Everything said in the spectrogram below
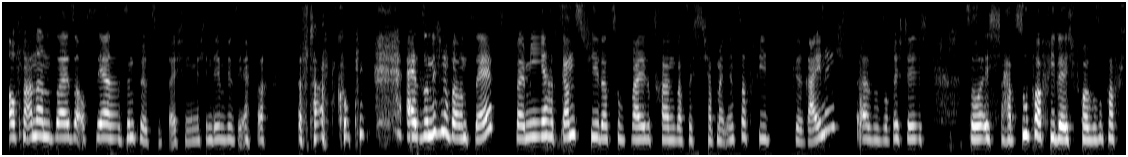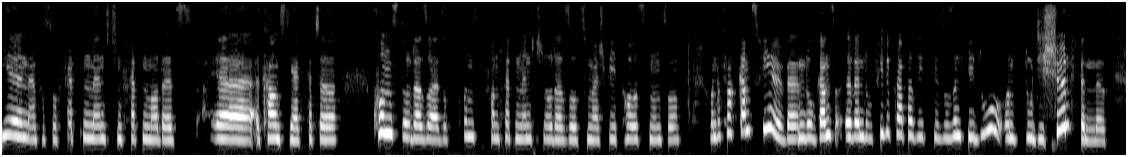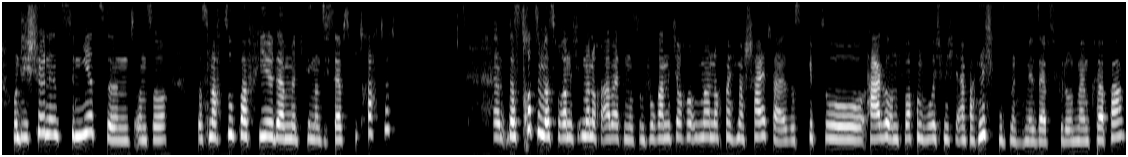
auf einer anderen Weise auch sehr simpel zu brechen, nämlich indem wir sie einfach öfter angucken. Also nicht nur bei uns selbst, bei mir hat ganz viel dazu beigetragen, dass ich, ich habe mein Insta-Feed gereinigt, also so richtig, so ich habe super viele, ich folge super vielen, einfach so fetten Menschen, fetten Models, äh, Accounts, die halt fette Kunst oder so, also Kunst von fetten Menschen oder so zum Beispiel posten und so. Und das macht ganz viel, wenn du ganz, äh, wenn du viele Körper siehst, die so sind wie du und du die schön findest und die schön inszeniert sind und so. Das macht super viel damit, wie man sich selbst betrachtet. Ähm, das ist trotzdem was, woran ich immer noch arbeiten muss und woran ich auch immer noch manchmal scheitere. Also es gibt so Tage und Wochen, wo ich mich einfach nicht gut mit mir selbst fühle und meinem Körper.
